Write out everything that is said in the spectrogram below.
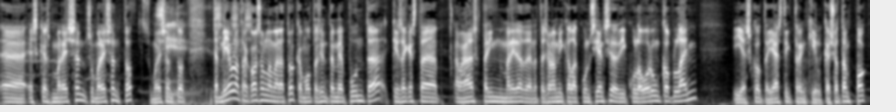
eh, és que es mereixen, s'ho mereixen tot, s'ho mereixen Sí, tot. sí, També hi ha una altra cosa amb la Marató que molta gent també apunta, que és aquesta... A vegades tenim manera de netejar una mica la consciència, de dir, col·laboro un cop l'any i, escolta, ja estic tranquil. Que això tampoc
